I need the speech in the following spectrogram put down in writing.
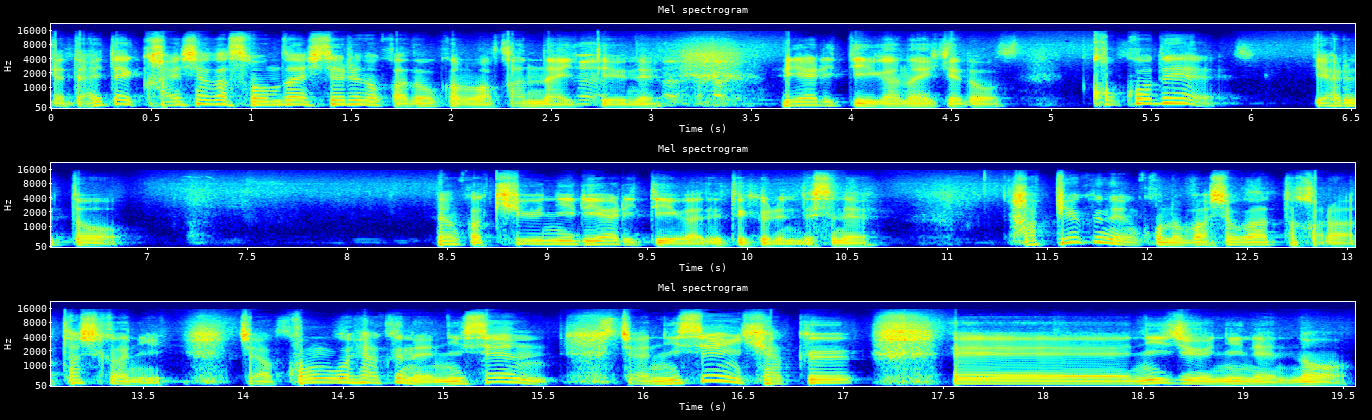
や大体会社が存在してるのかどうかも分かんないっていうね リアリティがないけどここでやるとなんか急にリアリティが出てくるんですね。800年この場所があったから確かにじゃあ今後100年2000じゃあ2122年の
